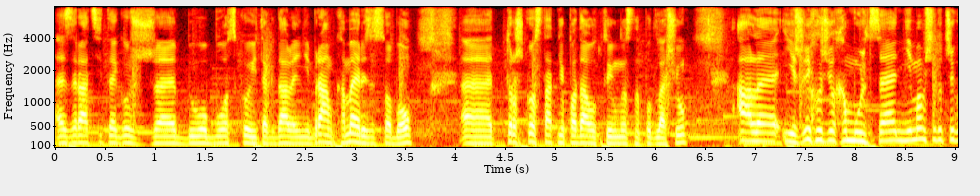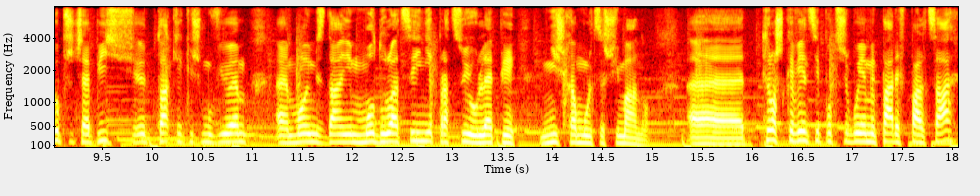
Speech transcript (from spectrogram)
e, z racji tego, że było błosko i tak dalej, nie brałem kamery ze sobą. E, troszkę ostatnio padało tutaj u nas na Podlasiu, ale jeżeli chodzi o hamulce, nie mam się do czego przyczepić. E, Tak jak już mówiłem, e, moim zdaniem modulacyjnie pracują lepiej niż hamulce Shimano. E, troszkę więcej potrzebujemy pary w palcach,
